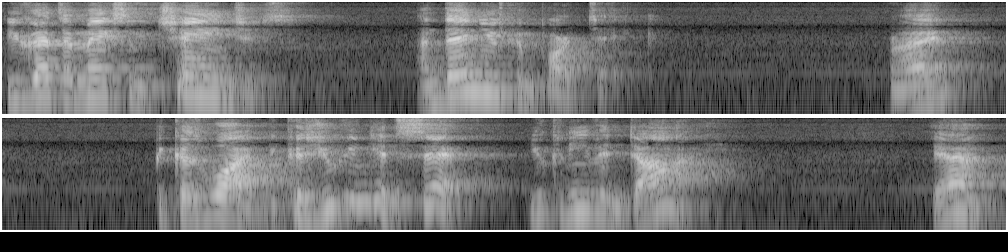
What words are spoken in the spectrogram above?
you got to make some changes. And then you can partake. Right? Because why? Because you can get sick. You can even die. Yeah.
